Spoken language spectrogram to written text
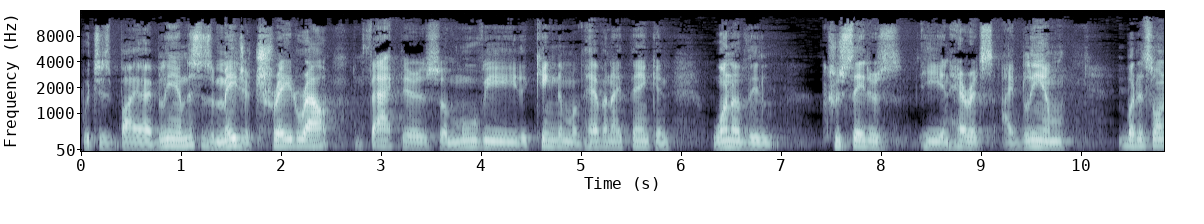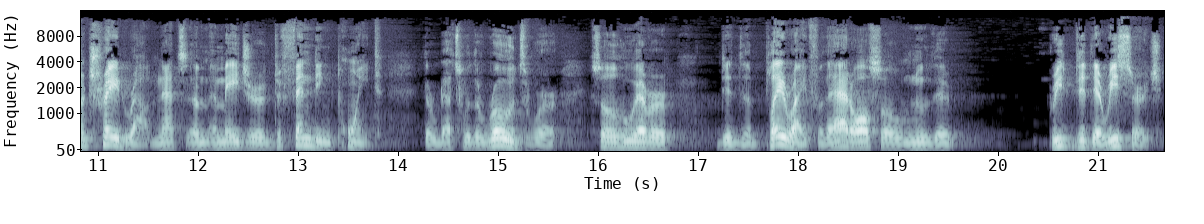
which is by Ibleam. This is a major trade route. In fact, there's a movie, The Kingdom of Heaven, I think, and one of the crusaders, he inherits Ibleam but it's on a trade route, and that's a, a major defending point. The, that's where the roads were. So whoever did the playwright for that also knew their, did their research.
